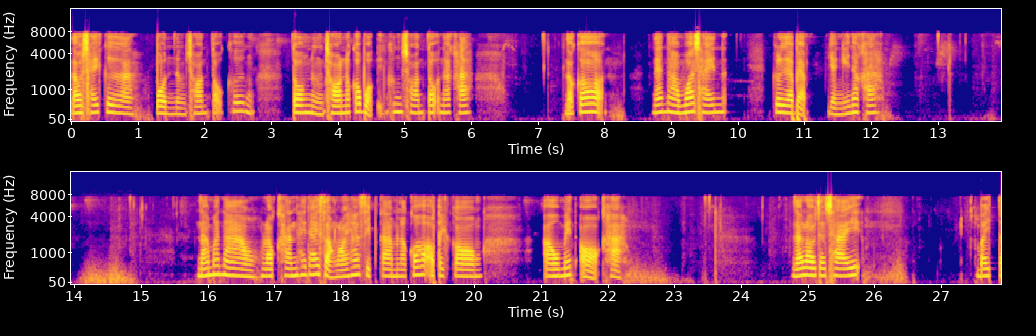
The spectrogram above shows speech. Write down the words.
เราใช้เกลือป่นหนึ่งช้อนโต๊ะครึ่ง ตวงหนึ่งช้อนแล้วก็บวกอีกครึ่งช้อนโต๊ะนะคะ แล้วก็แนะนำว่าใช้ เกลือแบบอย่างนี้นะคะ น้ำมะนาวเราคั้นให้ได้ 250 กรัม แล้วก็เอาไปกรองเอาเม็ดออกค่ะ แล้วเราจะใช้ใบเต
